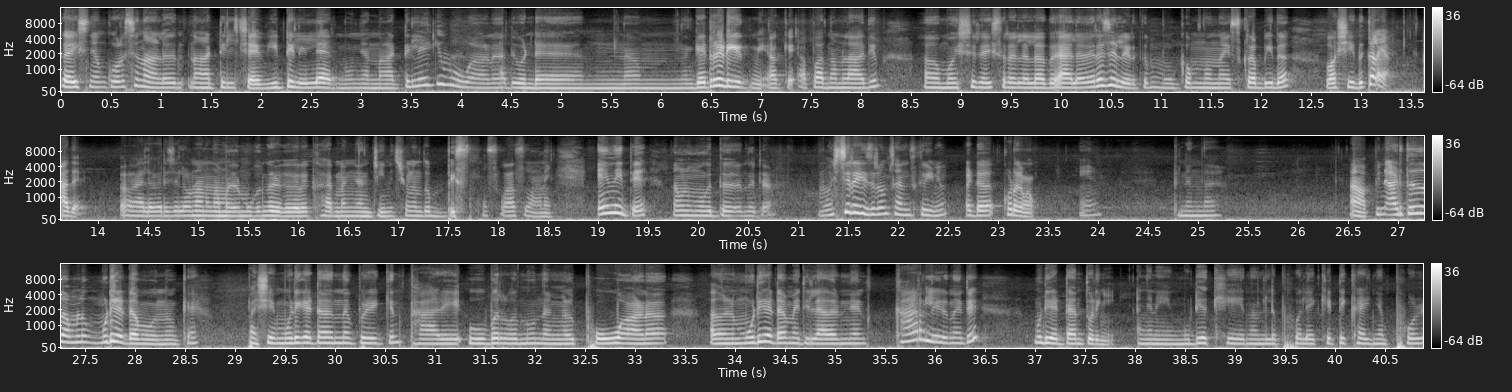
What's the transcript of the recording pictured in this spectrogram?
Guys ഞാൻ കുറച്ച് നാൾ നാട്ടിൽ ചെ വീട്ടിലില്ലായിരുന്നു. ഞാൻ നാട്ടിലേക്ക് പോവാണ്. അതുകൊണ്ട് get ready with me okay അപ്പോൾ നമ്മൾ ആദ്യം മോയ്സ്ചറൈസർ അല്ലല്ലോ അത് അലോവേര ജെല്ലെടുത്ത് മുഖം നന്നായി സ്ക്രബ് ചെയ്ത് വാഷ് ചെയ്ത് കളയാം. അതെ അലോവേര ജെല്ലോണാണ് നമ്മൾ മുഖം കഴുകാറ്. കാരണം ഞാൻ ജനിച്ചു വീണത് ബിസിനസ് ക്ലാസ്സിലാണ് എന്നിട്ട് നമ്മൾ മുഖത്ത് എന്നിട്ട് മോയ്സ്ചറൈസറും സൺസ്ക്രീനും ഇട്ട് കൊടുക്കണം. പിന്നെന്താ? ആ പിന്നെ അടുത്തത് നമ്മൾ മുടി കെട്ടാൻ പോകുന്നു ഓക്കെ പക്ഷേ മുടി കെട്ടാൻ വന്നപ്പോഴേക്കും താഴെ ഊബർ വന്നു ഞങ്ങൾ പോവാണ്. അതുകൊണ്ട് മുടി കെട്ടാൻ പറ്റില്ല അതുകൊണ്ട് ഞാൻ കാറിലിരുന്നിട്ട് മുടി കെട്ടാൻ തുടങ്ങി. അങ്ങനെ മുടിയൊക്കെ നല്ലപോലെ കെട്ടിക്കഴിഞ്ഞപ്പോൾ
